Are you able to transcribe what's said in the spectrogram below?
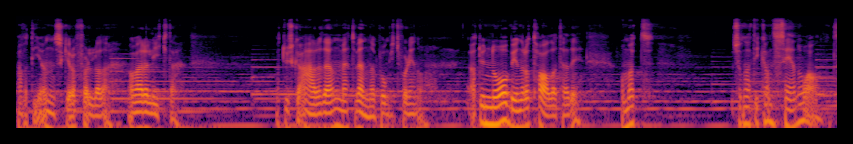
av at de ønsker å følge deg og være lik deg, at du skal ære den med et vendepunkt for dem nå. At du nå begynner å tale til dem om at sånn at de kan se noe annet.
